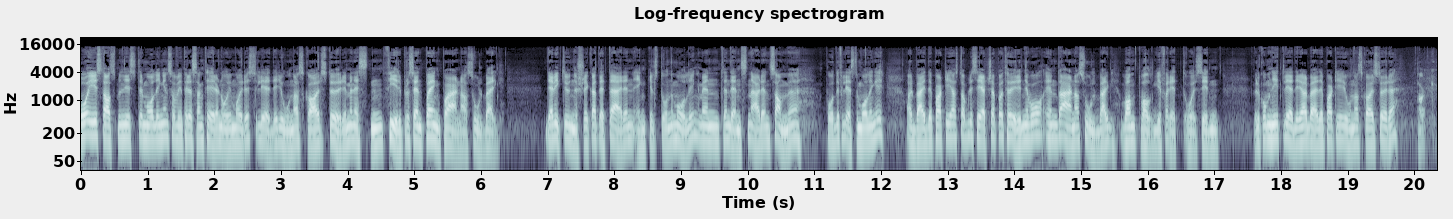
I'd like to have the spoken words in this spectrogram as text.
Og i statsministermålingen som vi presenterer nå i morges, leder Jonas Gahr Støre med nesten 4 prosentpoeng på Erna Solberg. Det er viktig å understreke at dette er en enkeltstående måling, men tendensen er den samme på de fleste målinger. Arbeiderpartiet har stabilisert seg på et høyere nivå enn da Erna Solberg vant valget for ett år siden. Velkommen hit, leder i Arbeiderpartiet, Jonas Gahr Støre. Takk.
